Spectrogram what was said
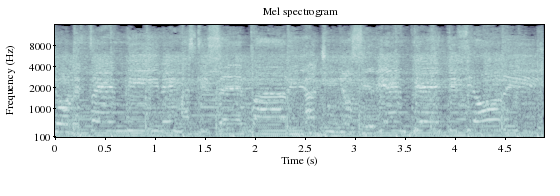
Le femmine, i maschi separi, a giugno si riempie di fiori.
